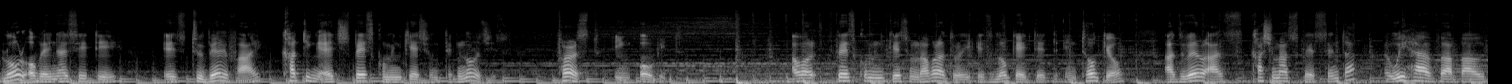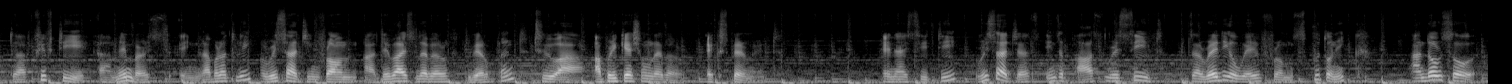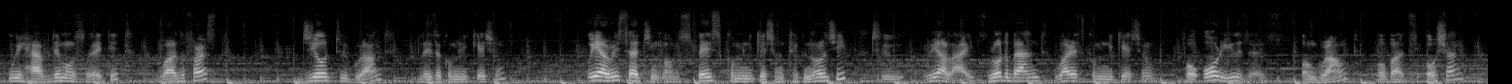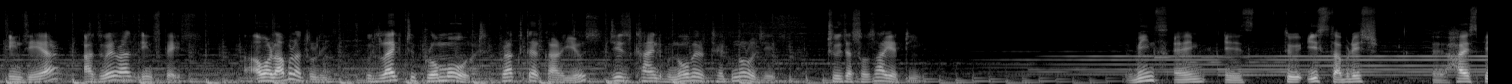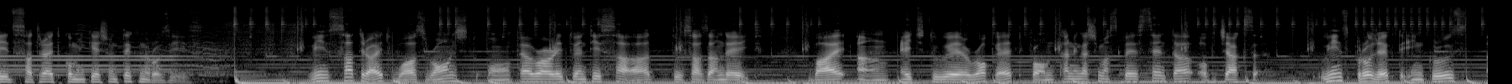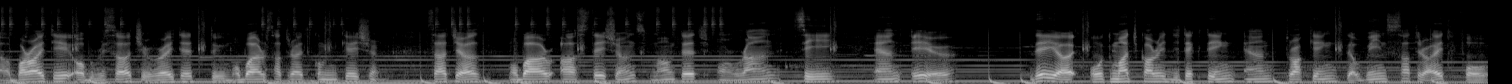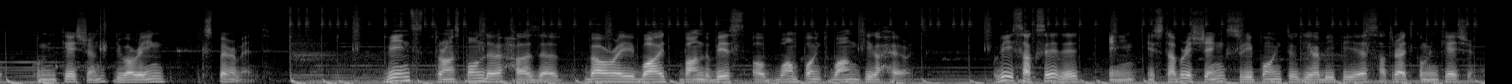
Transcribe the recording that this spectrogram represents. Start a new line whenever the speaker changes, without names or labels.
role of NICT is to verify cutting-edge space communication technologies, first in orbit. Our space communication laboratory is located in Tokyo as well as Kashima Space Center. We have about uh, 50 uh, members in laboratory researching from device level development to application level experiment. NICT researchers in the past received the radio wave from Sputnik and also we have demonstrated world first GEO2 ground laser communication. We are researching on space communication technology to realize broadband wireless communication for all users on ground, over the ocean, in the air, as well as in space. Our laboratory would like to promote practical use these kind of novel technologies to the society.
WINDS aim is to establish Uh, high-speed satellite communication technologies. WINDS satellite was launched on February 23, 2008 by an H2A rocket from Tanegashima Space Center of JAXA. WINDS project includes a variety of research related to mobile satellite communication, such as mobile earth stations mounted on land, sea, and air. They are automatically detecting and tracking the WINDS satellite for communication during experiment. WINDS transponder has a very wide bandwidth of 1.1 GHz. We succeeded in establishing 3.2 Gbps satellite communication.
